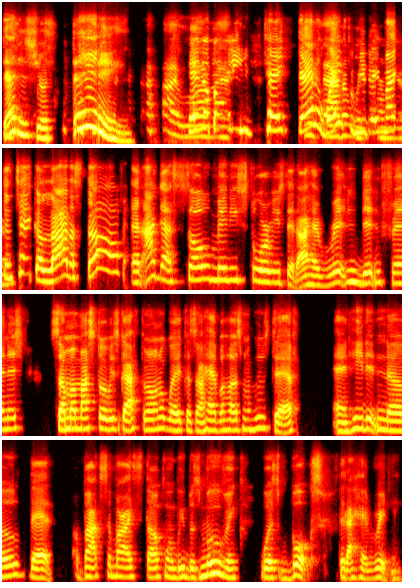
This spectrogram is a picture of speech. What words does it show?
That is your thing. I love Can't nobody take that away that from you. They from might you. can take a lot of stuff. And I got so many stories that I have written, didn't finish. Some of my stories got thrown away because I have a husband who's deaf, and he didn't know that a box of my stuff when we was moving was books that I had written.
